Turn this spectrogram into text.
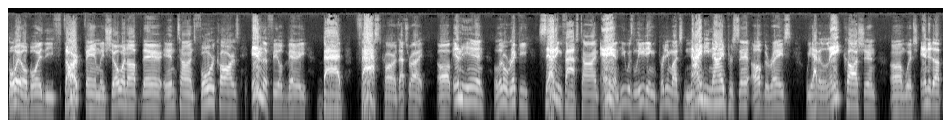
boy, oh boy, the Tharp family showing up there in tons. Four cars in the field, very bad, fast cars. That's right. Uh, in the end, little Ricky setting fast time, and he was leading pretty much 99% of the race. We had a late caution, um, which ended up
